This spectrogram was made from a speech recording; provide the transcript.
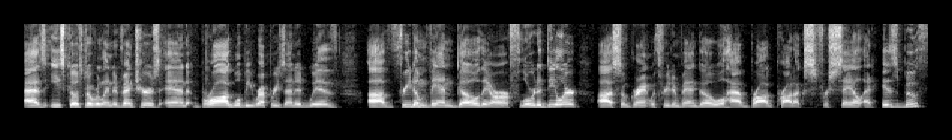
as East Coast Overland Adventures, and Brog will be represented with uh, Freedom Van Gogh. They are our Florida dealer. Uh, so Grant with Freedom Van Gogh will have Brog products for sale at his booth.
